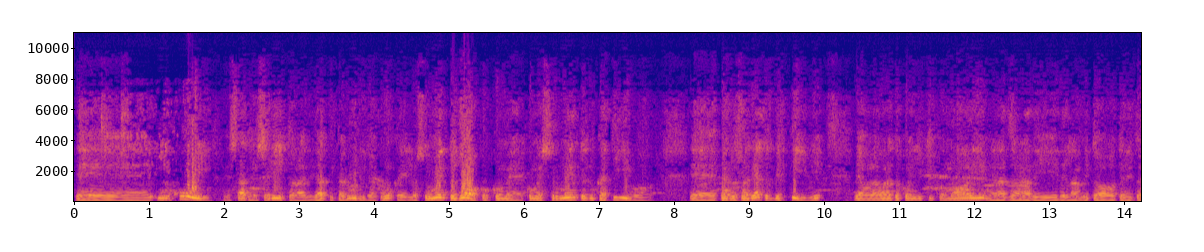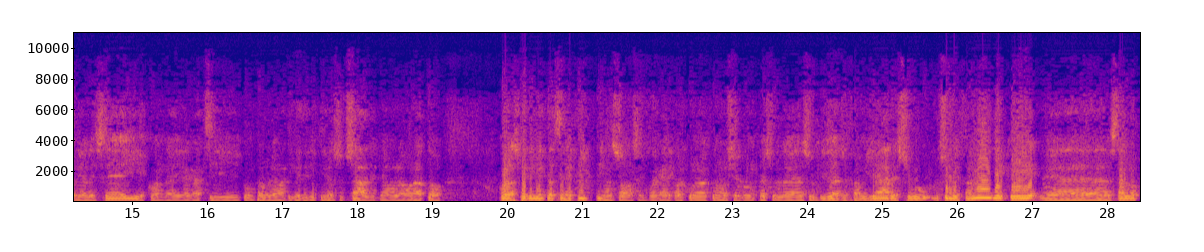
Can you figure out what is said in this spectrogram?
eh, in cui è stato inserito la didattica ludica, comunque lo strumento gioco come, come strumento educativo eh, per svariati obiettivi. Abbiamo lavorato con gli Kikomori nella zona dell'ambito territoriale 6 e con i ragazzi con problematiche di ritiro sociale. Abbiamo lavorato con la sperimentazione Pippi, non so se magari qualcuno la conosce, comunque sul, sul disagio familiare, su, sulle famiglie che eh, stanno,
